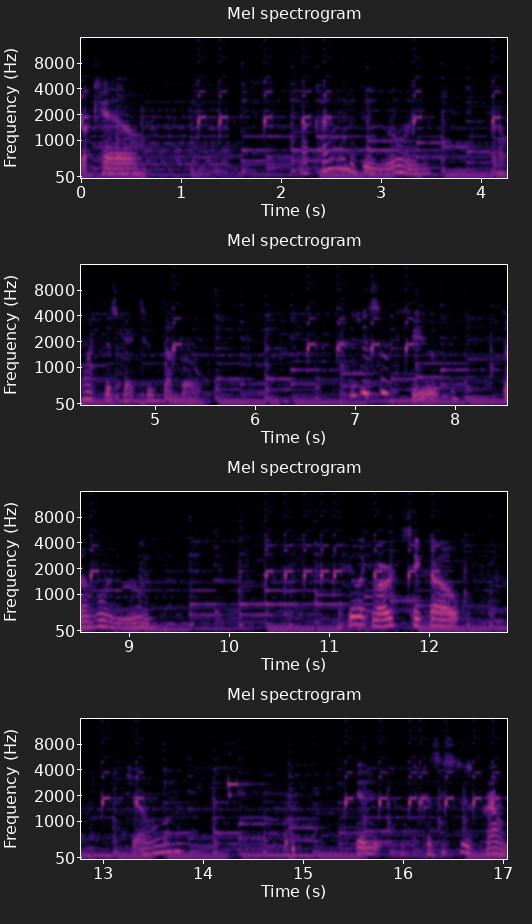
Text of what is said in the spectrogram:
Raquel. I kind of want to do Ruin, but I want this guy too, Dumbo. He's just so cute. Dumbo and Ruin. I feel like if I were to take out Joan, because this is Ground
